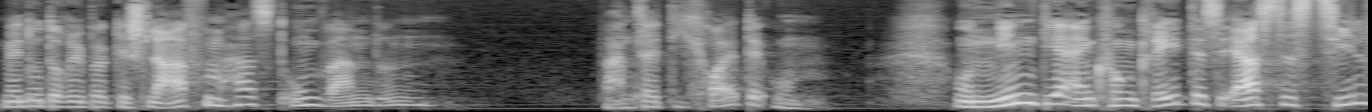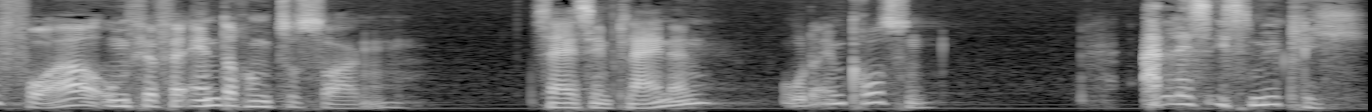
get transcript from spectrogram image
wenn du darüber geschlafen hast, umwandeln, Wandle dich heute um. Und nimm dir ein konkretes erstes Ziel vor, um für Veränderung zu sorgen. Sei es im Kleinen oder im Großen. Alles ist möglich.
